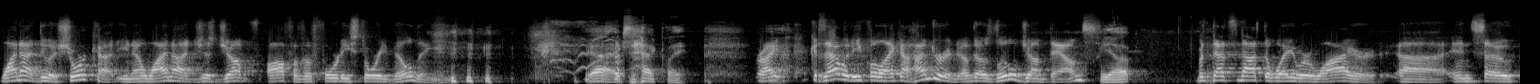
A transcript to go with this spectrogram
why not do a shortcut? You know, why not just jump off of a 40 story building? yeah, exactly. right? Because that would equal like a hundred of those little jump downs. Yep. But that's not the way we're wired. Uh, and so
